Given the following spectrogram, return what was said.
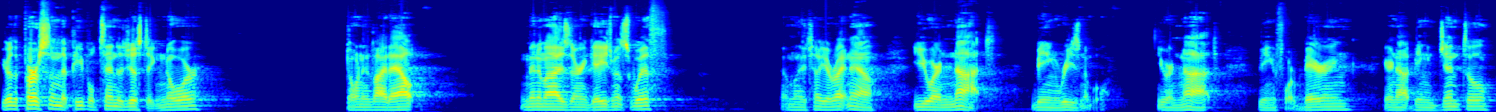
You're the person that people tend to just ignore, don't invite out, minimize their engagements with. I'm going to tell you right now you are not being reasonable. You are not being forbearing. You're not being gentle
